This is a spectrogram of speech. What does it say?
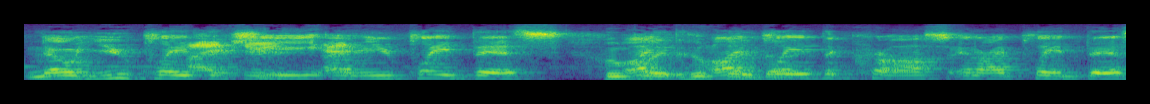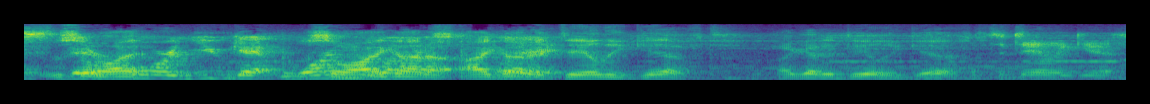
No, you played the threw- key I- and you played this. Who played- I, who played I played that? the cross and I played this. So I- you get one. so I got a I got play. a daily gift. I got a daily gift. It's a daily gift.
